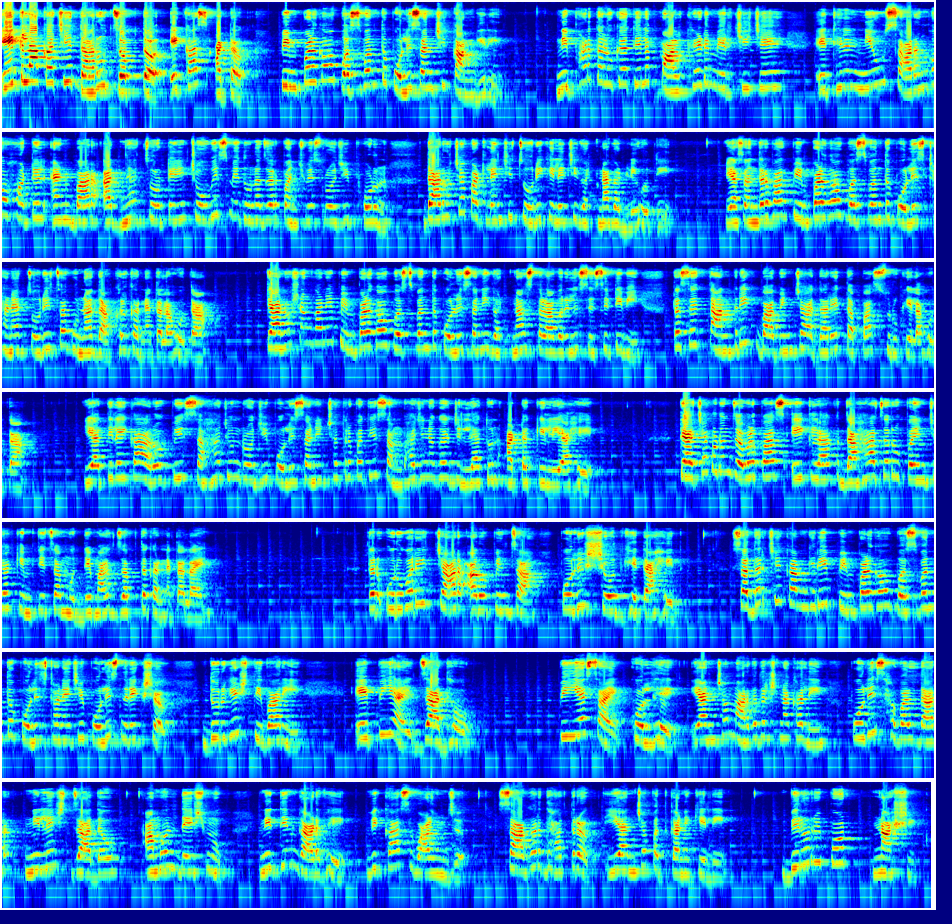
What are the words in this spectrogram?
एक लाखाची दारू जप्त एकाच अटक पिंपळगाव बसवंत पोलिसांची कामगिरी. निफाड तालुक्यातील पालखेड मिरचीचे येथील new Sarang hotel and bar अज्ञात चोरट्यांनी चोवीस मे दोन हजार पंचवीस रोजी फोडून दारूच्या बाटल्यांची चोरी केल्याची घटना घडली होती. या संदर्भात पिंपळगाव बसवंत पोलीस ठाण्यात चोरीचा गुन्हा दाखल करण्यात आला होता. त्या अनुषंगाने पिंपळगाव बसवंत पोलिसांनी घटनास्थळावरील सीसीटीव्ही तसेच तांत्रिक बाबींच्या आधारे तपास सुरू केला होता. यातील एका आरोपी सहा जून रोजी पोलिसांनी छत्रपती संभाजीनगर जिल्ह्यातून अटक केली आहे. त्याच्याकडून जवळपास एक लाख दहा हजार रुपयांच्या किमतीचा मुद्देमाल जप्त करण्यात आलाय. तर उर्वरित चार आरोपींचा पोलीस शोध घेत आहेत. सदरची कामगिरी पिंपळगाव बसवंत पोलीस ठाण्याचे पोलीस निरीक्षक Durgesh Tiwari API Jadhav P S I Kolhe यांच्या मार्गदर्शनाखाली पोलीस हवालदार निलेश जाधव अमोल देशमुख नितीन गाढवे विकास वाळुंज सागर धात्रक यांच्या पथकाने केली. Bureau report Nashik.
